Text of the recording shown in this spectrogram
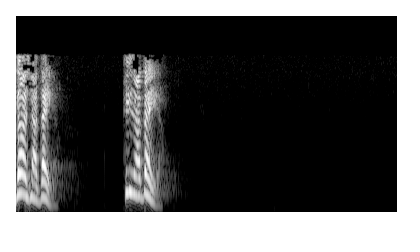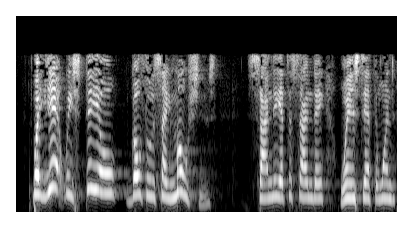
God's not there. He's not there. But yet we still go through the same motions. Sunday after Sunday, Wednesday after Wednesday.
